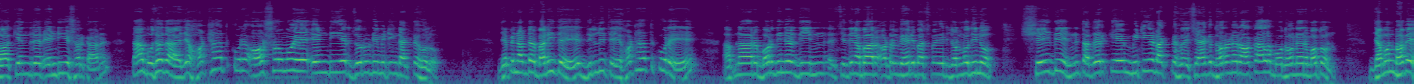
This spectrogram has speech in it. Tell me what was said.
বা কেন্দ্রের এনডিএ সরকার, তা বোঝা যায় যে হঠাৎ করে অসময়ে এনডিএর জরুরি মিটিং ডাকতে হলো। জেপি নাড্ডার বাড়িতে, দিল্লিতে হঠাৎ করে আপনার বড়দিনের দিন, সেদিন আবার অটল বিহারী বাজপেয়ীর জন্মদিনও, সেই দিন তাদেরকে মিটিংয়ে ডাকতে হয়েছে এক ধরনের অকাল বোধনের মতন। যেমনভাবে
